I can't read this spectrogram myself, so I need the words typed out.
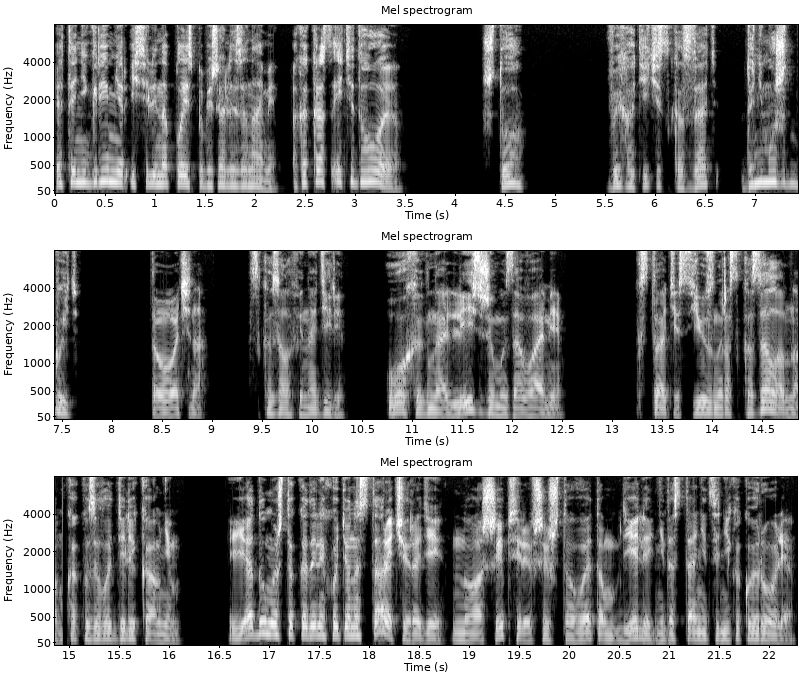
Это не Гримнер и Селина Плейс побежали за нами, а как раз эти двое. Что? Вы хотите сказать? Да не может быть. Точно, сказал Финадири. Ох, и гнались же мы за вами. Кстати, Сьюзен рассказала нам, как вы завладели камнем. я думаю, что Каделин хоть он и старый чародей, но ошибся, решив, что в этом деле не достанется никакой роли.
